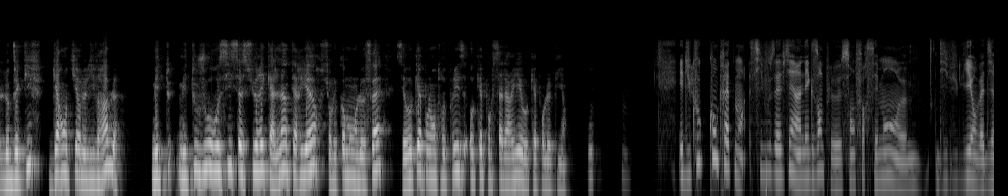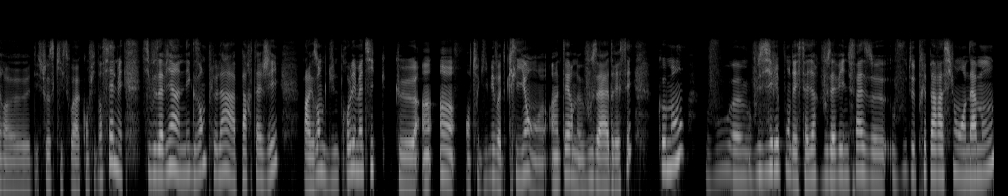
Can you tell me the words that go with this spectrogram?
l'objectif, garantir le livrable, mais, toujours aussi s'assurer qu'à l'intérieur, sur le comment on le fait, c'est OK pour l'entreprise, OK pour le salarié, OK pour le client. Mmh. Et du coup, concrètement, si vous aviez un exemple sans forcément euh, divulguer, on va dire, euh, des choses qui soient confidentielles, mais si vous aviez un exemple là à partager, par exemple, d'une problématique que un, un, entre guillemets, votre client interne vous a adressé, comment vous, vous y répondez. C'est-à-dire que vous avez une phase, vous, de préparation en amont.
